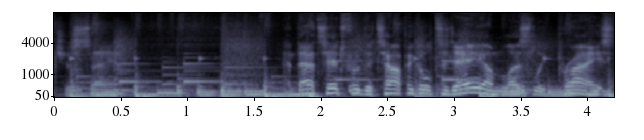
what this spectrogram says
Just saying. And that's it for the topical today. I'm Leslie Price.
